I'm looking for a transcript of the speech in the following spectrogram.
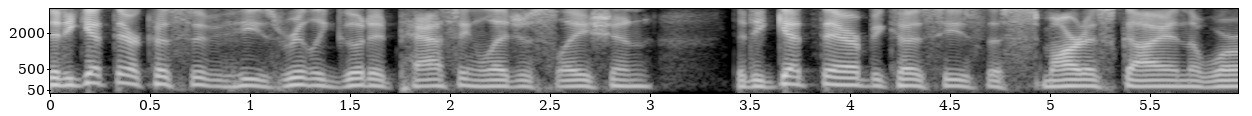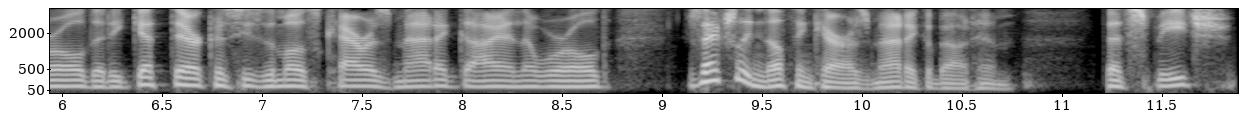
Did he get there because he's really good at passing legislation? Did he get there because he's the smartest guy in the world? Did he get there because he's the most charismatic guy in the world? There's actually nothing charismatic about him. That speech,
